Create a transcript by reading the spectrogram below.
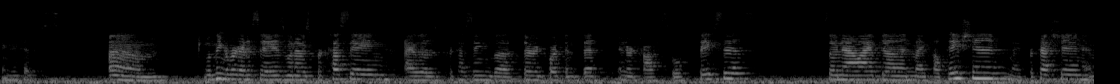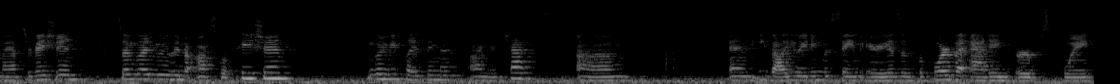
fingertips. Um, one thing we're gonna say is when I was percussing, I was percussing the third, fourth, and fifth intercostal spaces. So now I've done my palpation, my percussion, and my observation. So I'm going to move into auscultation. I'm going to be placing this on your chest um, and evaluating the same areas as before, but adding Erb's point.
